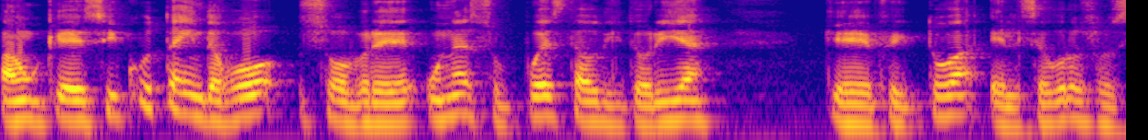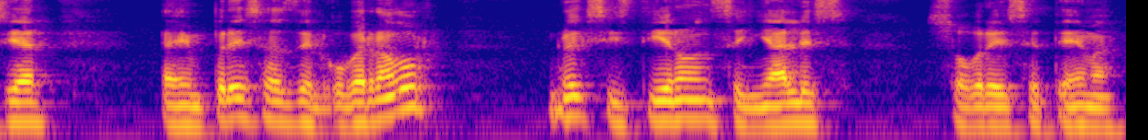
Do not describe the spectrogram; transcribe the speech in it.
Aunque Cicuta indagó sobre una supuesta auditoría que efectúa el Seguro Social a empresas del gobernador, no existieron señales sobre ese tema.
